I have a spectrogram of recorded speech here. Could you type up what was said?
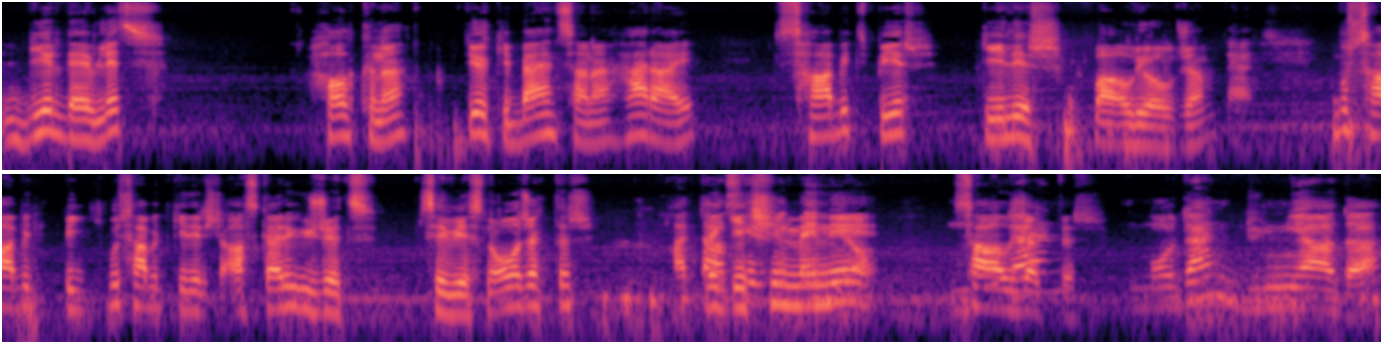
bir devlet halkına diyor ki ben sana her ay sabit bir gelir bağlıyor olacağım. Evet. Bu sabit bu sabit gelir işte asgari ücret seviyesinde olacaktır Hatta ve geçinmeni sağlayacaktır. Modern, modern dünyada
